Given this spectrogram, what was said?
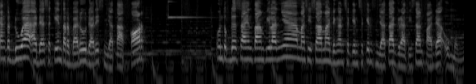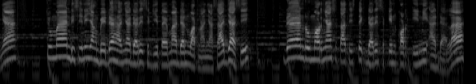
Yang kedua ada skin terbaru dari senjata Cord. Untuk desain tampilannya masih sama dengan skin-skin senjata gratisan pada umumnya. Cuman di sini yang beda hanya dari segi tema dan warnanya saja sih. Dan rumornya statistik dari skin Cord ini adalah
